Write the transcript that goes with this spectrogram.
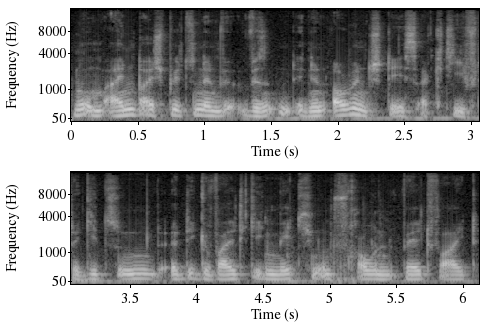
nur um ein Beispiel zu nennen, wir sind in den Orange Days aktiv. Da geht es um äh, die Gewalt gegen Mädchen und Frauen weltweit.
